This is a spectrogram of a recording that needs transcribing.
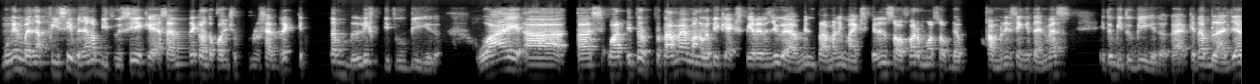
mungkin banyak visi banyaknya B2C kayak centric untuk consumer centric kita believe B2B gitu. Why uh, uh, what itu pertama emang lebih ke experience juga I mean primarily my experience so far most of the companies yang kita invest itu B2B gitu. Kayak kita belajar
